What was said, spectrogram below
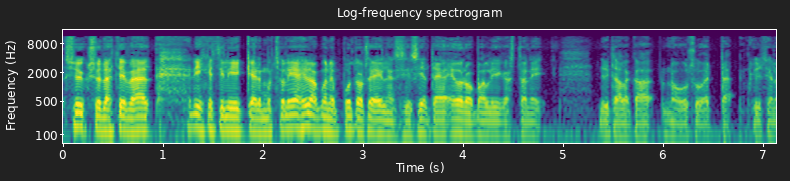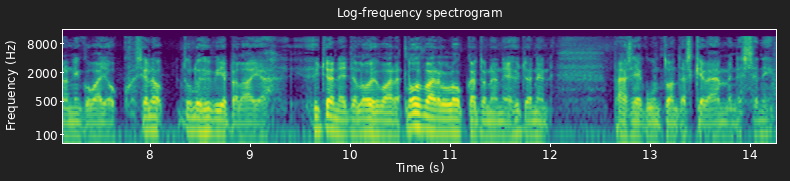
syksy lähti vähän nihkeästi liikkeelle, mutta se oli ihan hyvä, kun ne putosi eilen siis sieltä Euroopan liigasta, niin nyt alkaa nousu, että kyllä siellä on niin kova joukkue. Siellä on tullut hyviä pelaajia, Hytönen ja Loihivaarat. Loihivaaran loukkaantuneena ja Hytönen pääsee kuntoon tässä kevään mennessä, niin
